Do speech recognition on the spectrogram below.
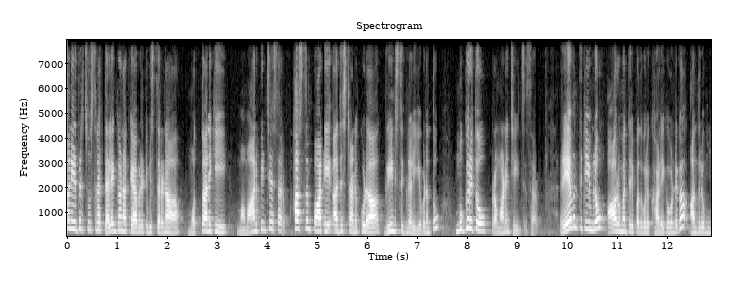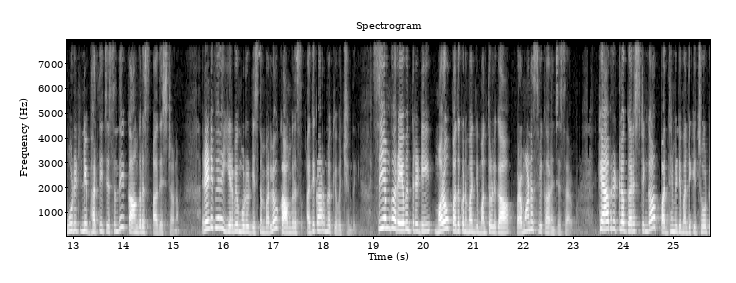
అని ఎదురు చూసిన తెలంగాణ కేబినెట్ విస్తరణ మొత్తానికి మమా అనిపించేశారు హస్తం పార్టీ అధిష్టానం కూడా గ్రీన్ సిగ్నల్ ఇవ్వడంతో ముగ్గురితో ప్రమాణం చేయించేశారు. రేవంత్ టీంలో ఆరు మంత్రి పదవులు ఖాళీగా ఉండగా అందులో మూడింటిని భర్తీ చేసింది కాంగ్రెస్ అధిష్టానం. రెండు వేల ఇరవై మూడు డిసెంబర్లో కాంగ్రెస్ అధికారంలోకి వచ్చింది. సీఎంగా రేవంత్ రెడ్డి మరో పదకొండు మంది మంత్రులుగా ప్రమాణ స్వీకారం చేశారు. క్యాబినెట్లో గరిష్టంగా పద్దెనిమిది మందికి చోటు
